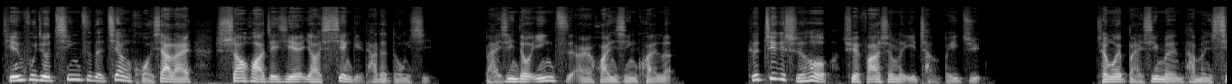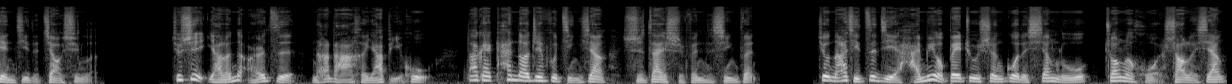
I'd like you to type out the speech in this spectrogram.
天父就亲自的降火下来，烧化这些要献给他的东西，百姓都因此而欢欣快乐。可这个时候却发生了一场悲剧，成为百姓们他们献祭的教训了。就是亚伦的儿子拿达和亚比户，大概看到这幅景象，实在十分的兴奋，就拿起自己还没有被祝圣过的香炉，装了火，烧了香，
